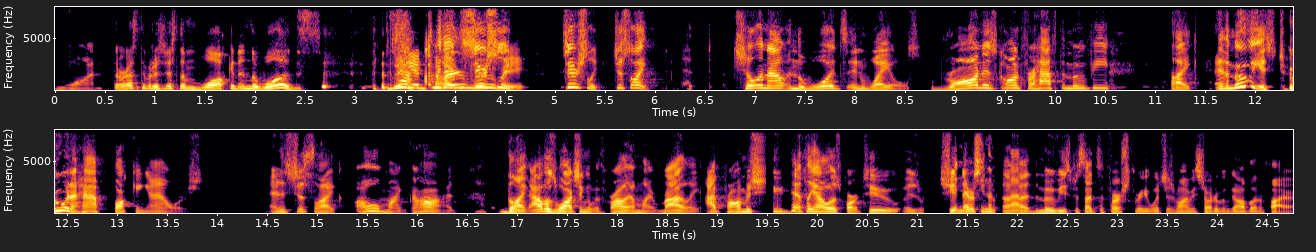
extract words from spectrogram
Wand. The rest of it is just them walking in the woods. That's yeah, the entire I mean, seriously, movie. seriously, just like chilling out in the woods in Wales. Ron is gone for half the movie. Like, and the movie is two and a half fucking hours. And it's just like, oh my God. Like I was watching it with Riley. I'm like, Riley, I promise you, Deathly Hallows Part Two is she had never seen the, uh, the movies besides the first three, which is why we started with Goblet of Fire.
